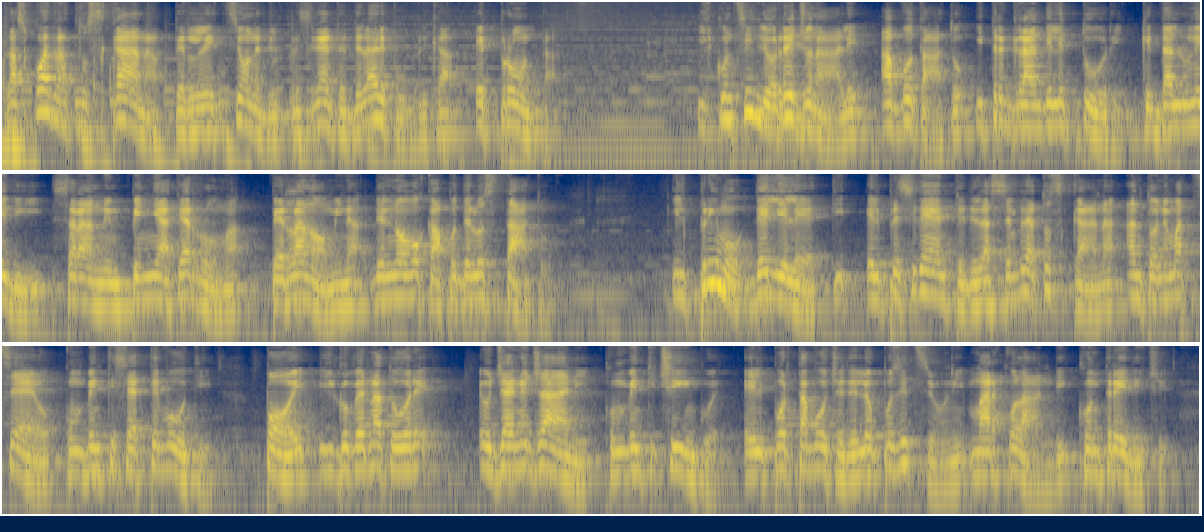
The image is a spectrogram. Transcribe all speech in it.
La squadra toscana per l'elezione del Presidente della Repubblica è pronta il Consiglio regionale ha votato i tre grandi elettori che da lunedì saranno impegnati a Roma per la nomina del nuovo capo dello Stato. Il primo degli eletti è il presidente dell'Assemblea toscana Antonio Mazzeo con 27 voti, poi il governatore Eugenio Giani con 25 e il portavoce delle opposizioni Marco Landi con 13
